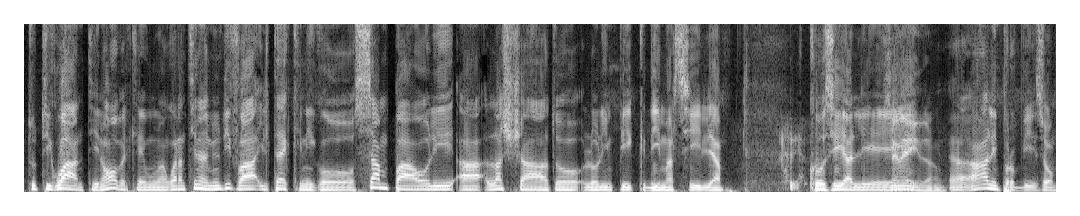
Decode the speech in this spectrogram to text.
tutti quanti, no? Perché una quarantina di minuti fa il tecnico San Paoli ha lasciato l'Olympique di Marsiglia. Sì. Così all'i... Eh, all'improvviso.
